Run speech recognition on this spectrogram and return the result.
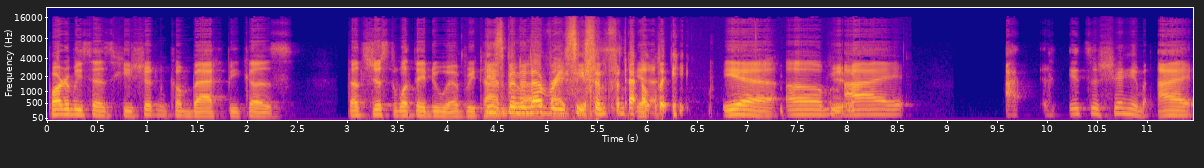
Part of me says he shouldn't come back because that's just what they do every time. He's been in every season finale. Yeah. yeah. Um yeah. I, I it's a shame. I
